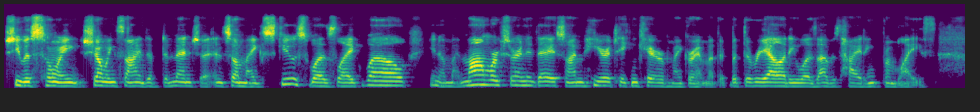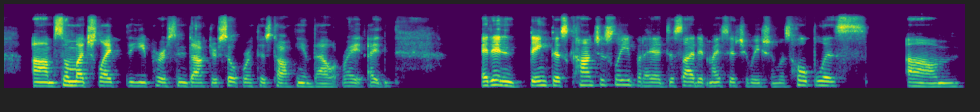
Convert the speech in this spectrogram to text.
she was showing showing signs of dementia, and so my excuse was like, well, you know, my mom works during the day, so I'm here taking care of my grandmother. But the reality was, I was hiding from life. Um, so much like the person Dr. Silkworth is talking about, right? I I didn't think this consciously, but I had decided my situation was hopeless. Um,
